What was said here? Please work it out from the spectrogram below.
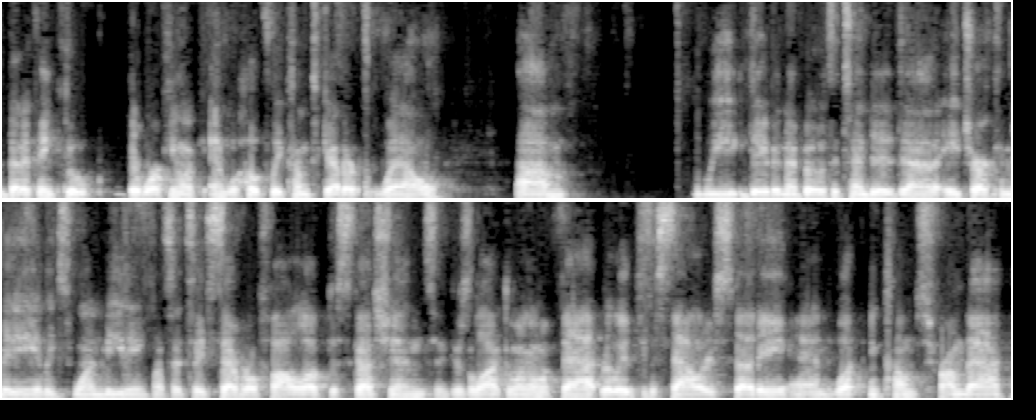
that I think they're working with and will hopefully come together well. Um, we, David and I both attended, uh, the HR committee, at least one meeting, plus I'd say several follow-up discussions. I think there's a lot going on with that related to the salary study and what comes from that.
